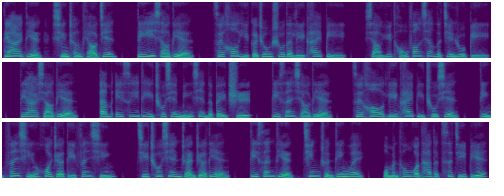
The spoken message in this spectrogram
第二点形成条件：第一小点最后一个中枢的离开比。小于同方向的进入比。第二小点，MACD 出现明显的背驰。第三小点，最后离开比出现顶分型或者底分型，即出现转折点。第三点，精准定位。我们通过它的次级别、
